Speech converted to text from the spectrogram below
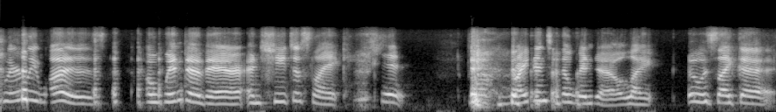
clearly was a window there and she just like hit right into the window. Like it was like a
